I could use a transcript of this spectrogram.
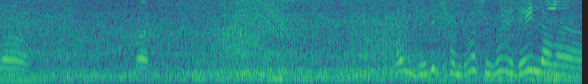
Ya. Bak. Ben gelirken burası böyle değil ama ya.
